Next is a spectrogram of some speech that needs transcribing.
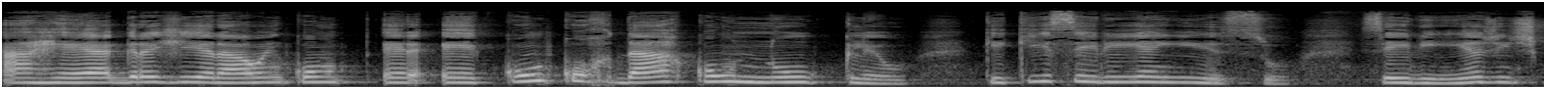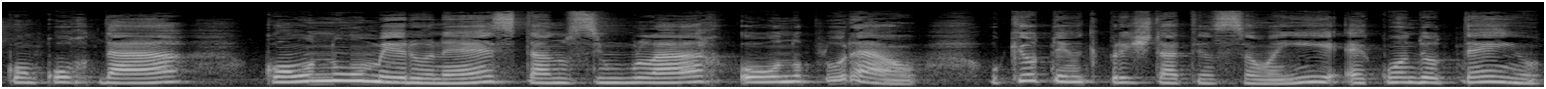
a regra geral é, é concordar com o núcleo. O que, que seria isso? Seria a gente concordar com o número, né? Se está no singular ou no plural. O que eu tenho que prestar atenção aí é quando eu tenho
